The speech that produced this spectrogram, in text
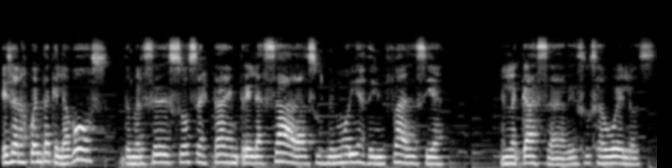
Ella nos cuenta que la voz de Mercedes Sosa está entrelazada a sus memorias de infancia en la casa de sus abuelos,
